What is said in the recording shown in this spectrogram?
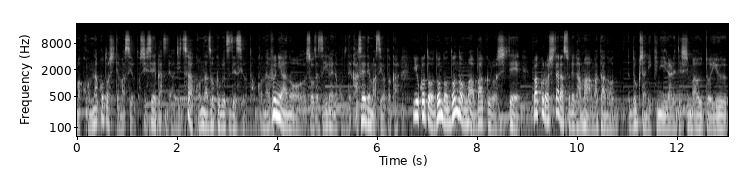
まあ、こんなことしてますよと私生活では実はこんな俗物ですよとこんなふうにあの小説以外のことで稼いでますよとかいうことをどんどんどんどんまあ暴露して暴露したらそれがまあまたあの読者に気に入られてしまうという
